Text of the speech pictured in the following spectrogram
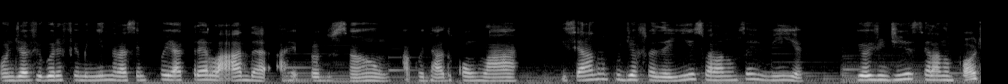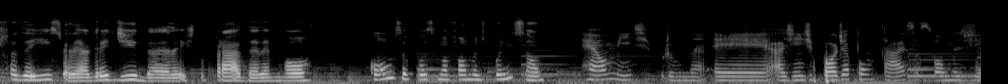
onde a figura feminina ela sempre foi atrelada à reprodução, a cuidado com o lar. E se ela não podia fazer isso, ela não servia. E hoje em dia, se ela não pode fazer isso, ela é agredida, ela é estuprada, ela é morta como se fosse uma forma de punição. Realmente, Bruna, é, a gente pode apontar essas formas de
